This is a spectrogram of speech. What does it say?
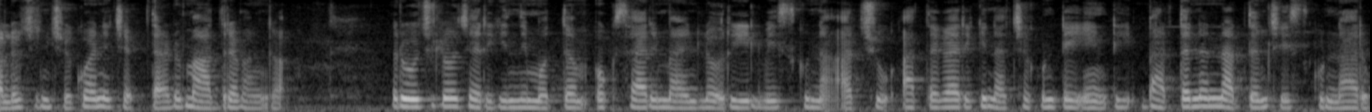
ఆలోచించకు అని చెప్తాడు మాధ్రవంగా. రోజులో జరిగింది మొత్తం. ఒకసారి మైండ్లో రీల్ వేసుకున్న అచ్చు అత్తగారికి నచ్చకుంటే ఏంటి? భర్త నన్ను అర్థం చేసుకున్నారు.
